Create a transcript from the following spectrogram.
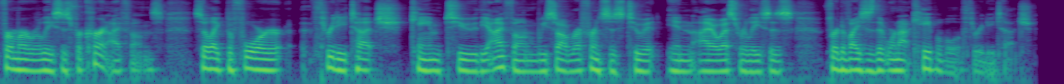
firmware releases for current iPhones. So, like before 3D Touch came to the iPhone, we saw references to it in iOS releases for devices that were not capable of 3D Touch.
